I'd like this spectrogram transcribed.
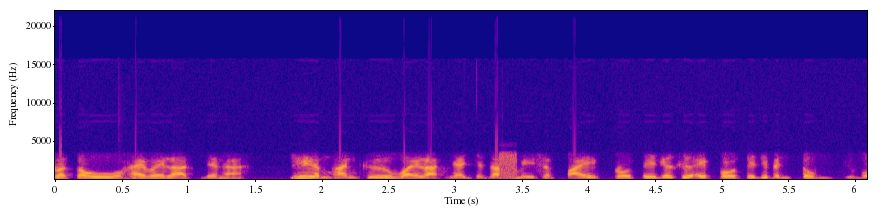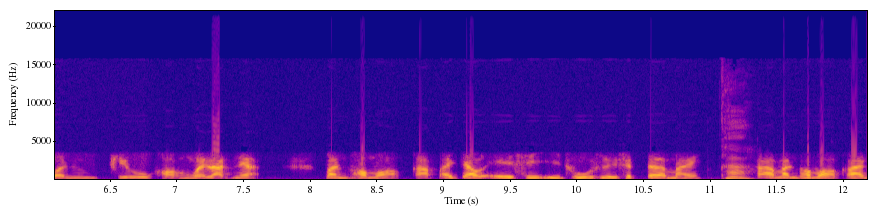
ประตูให้ไวรัสเนี่ยนะที่สำคัญคือไวรัสเนี่ยจะต้องมีสไปค์โปรตีนก็คือไอ้โปรตีนที่เป็นตุ่มอยู่บนผิวของไวรัสเนี่ย มันพอเหมาะกับไอ้เจ้า ACE2 receptor ไหมค่ะถ้ามันพอเหมาะกัน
